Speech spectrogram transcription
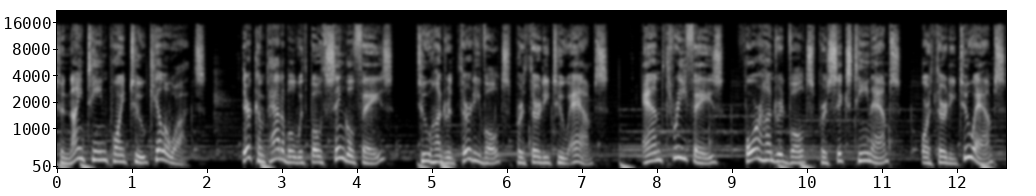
19.2 kilowatts. They're compatible with both single-phase 230 volts per 32 amps, and three-phase 400 volts per 16 amps or 32 amps.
